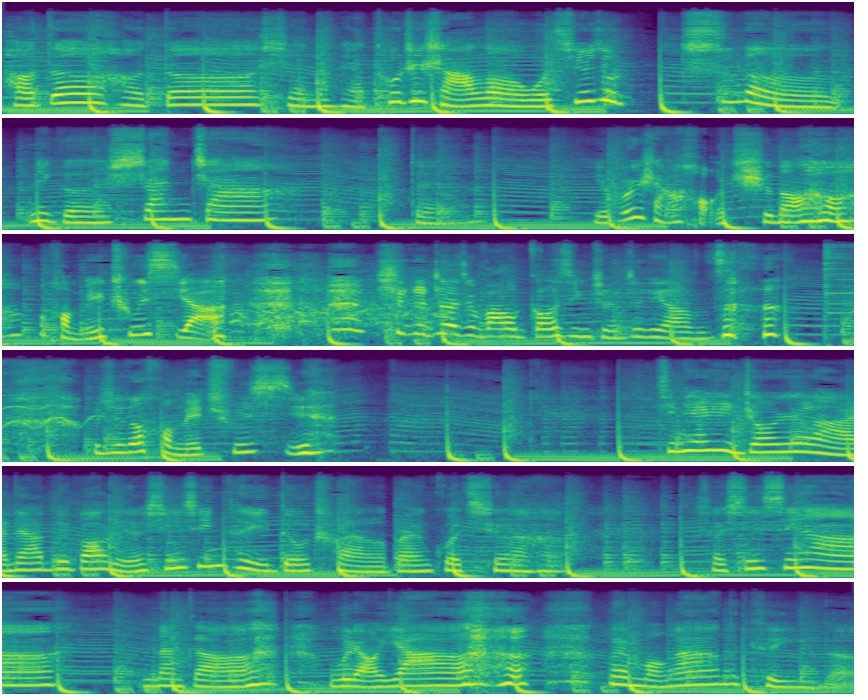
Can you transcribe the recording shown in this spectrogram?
好的，好的，谢谢大家。偷吃啥了？我其实就吃了那个山楂，对，也不是啥好吃的，好没出息啊！吃个这就把我高兴成这个样子，我觉得好没出息。今天是周日了，大家背包里的星星可以丢出来了，不然过期了哈。小星星啊，那个无聊鸭、卖萌啊，都可以的。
